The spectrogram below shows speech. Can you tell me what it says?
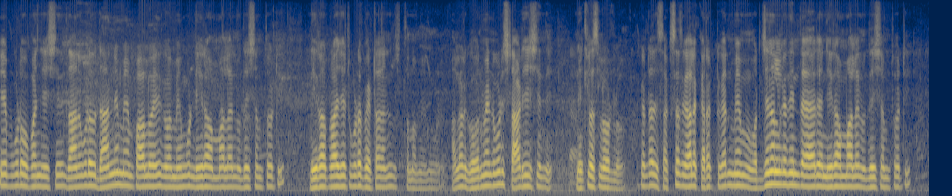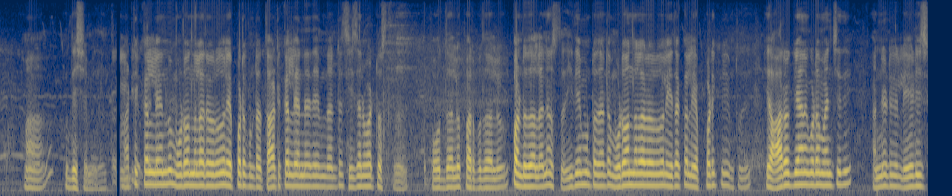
కేప్ కూడా ఓపెన్ చేసింది. దాన్ని కూడా దాన్ని మేము ఫాలో అయ్యి మేము కూడా నీరా అమ్మాలనే ఉద్దేశంతో నీరా ప్రాజెక్ట్ కూడా పెట్టాలని చూస్తున్నాం మేము కూడా. ఆల్రెడీ గవర్నమెంట్ కూడా స్టార్ట్ చేసింది నెక్లెస్ లోడ్లో. ఎందుకంటే అది సక్సెస్ కాలే కరెక్ట్ కానీ మేము ఒరిజినల్గా దీన్ని తయారు నీరా అమ్మాలనే ఉద్దేశంతో మా ఉద్దేశం ఇది. తాటికల్ లేదు మూడు వందల అరవై రోజులు ఎప్పటికి ఉంటుంది? తాటికల్ అనేది ఏంటంటే సీజన్ బట్టి వస్తుంది. పోద్దాలు పరుపుదాలు పండుదాలు అనే వస్తుంది ఇదేముంటుంది అంటే మూడు వందల అరవై రోజులు ఈతకాలు ఎప్పటికీ ఉంటుంది. ఇది ఆరోగ్యానికి కూడా మంచిది. అన్నిటికీ లేడీస్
